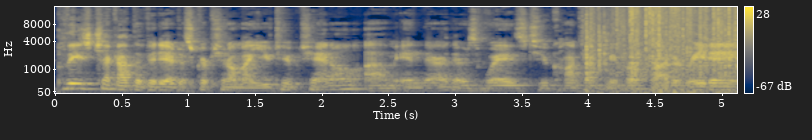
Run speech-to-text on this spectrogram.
Please check out the video description on my YouTube channel. Um, in there, there's ways to contact me for a private reading,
